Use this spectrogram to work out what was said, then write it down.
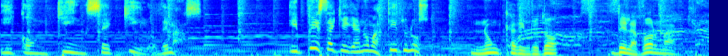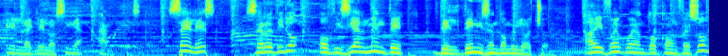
y con 15 kilos de más. Y pese a que ganó más títulos, nunca disfrutó de la forma en la que lo hacía antes. Celes se retiró oficialmente del tenis en 2008. Ahí fue cuando confesó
